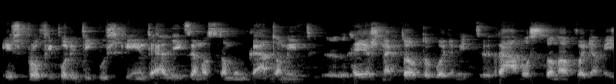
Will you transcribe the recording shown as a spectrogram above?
és profi politikusként elvégzem azt a munkát, amit helyesnek tartok, vagy amit rámosztanak, vagy ami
